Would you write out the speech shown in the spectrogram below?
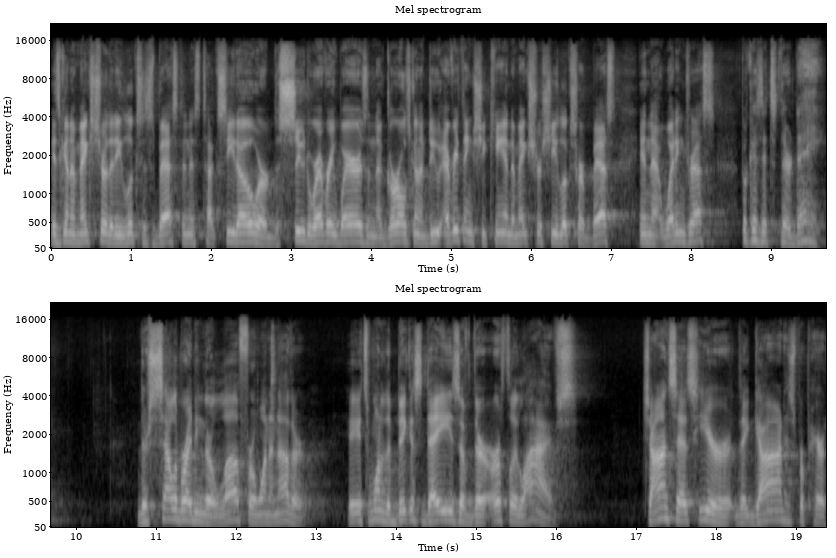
is going to make sure that he looks his best in his tuxedo or the suit or whatever he wears, and the girl's going to do everything she can to make sure she looks her best in that wedding dress? Because it's their day. They're celebrating their love for one another. It's one of the biggest days of their earthly lives. John says here that God has prepared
